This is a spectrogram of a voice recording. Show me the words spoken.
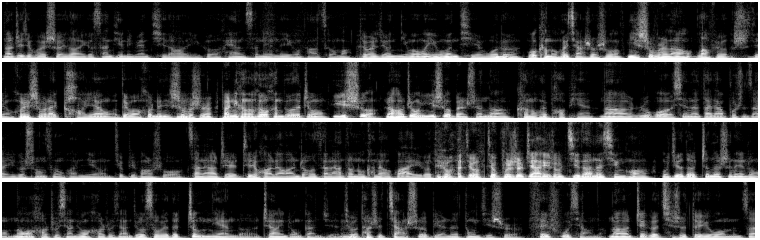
那这就会涉及到一个三体里面提。到的一个黑暗森林的一个法则嘛，对吧？就你问我一个问题，我的我可能会假设说，你是不是浪浪费我的时间，或者你是不是来考验我，对吧？或者你是不是，反正你可能会有很多的这种预设，然后这种预设本身呢，可能会跑偏。那如果现在大家不是在一个生存环境，就比方说咱俩这这句话聊完之后，咱俩当中可能要挂一个，对吧？就就不是这样一种极端的情况。我觉得真的是那种能往好处想就往好处想，就是所谓的正念的这样一种感觉，就是它是假设别人的动机是非负向的。那这个其实对于我们在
